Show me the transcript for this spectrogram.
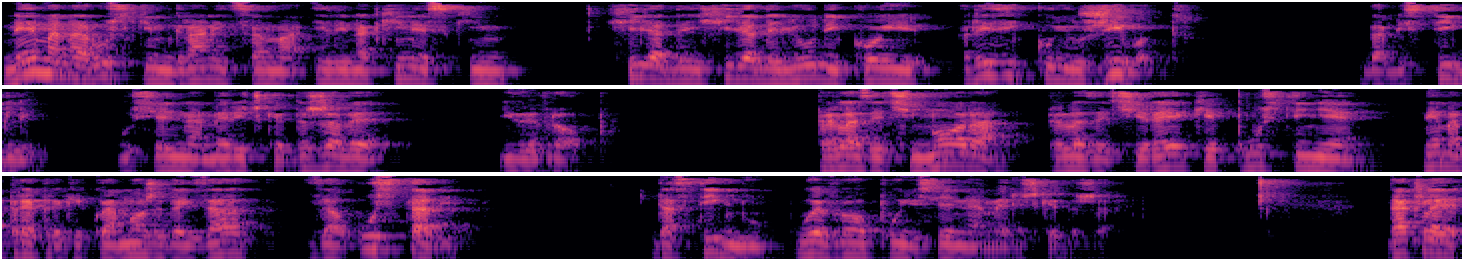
Nema na ruskim granicama ili na kineskim hiljade i hiljade ljudi koji rizikuju život da bi stigli u Sjedinjene američke države i u Evropu. Prelazeći mora, prelazeći reke, pustinje, nema prepreke koja može da ih zaustavi da stignu u Evropu i u Sjedinjene američke države. Dakle,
